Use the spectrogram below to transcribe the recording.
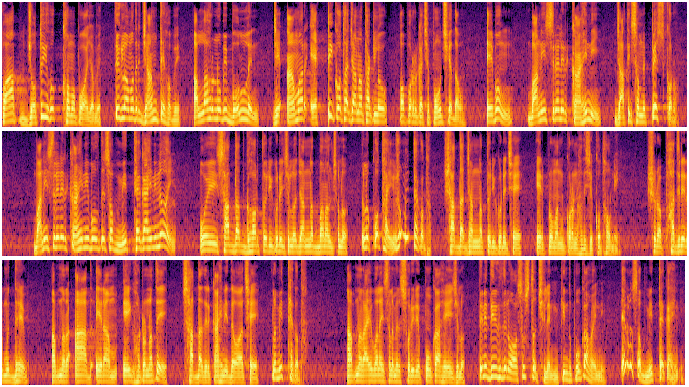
পাপ যতই হোক ক্ষমা পাওয়া যাবে। তো এগুলো আমাদের জানতে হবে। আল্লাহর নবী বললেন যে, আমার একটি কথা জানা থাকলেও অপরের কাছে পৌঁছে দাও এবং বানী ইসরায়েলের কাহিনী জাতির সামনে পেশ করো। বানী ইসরায়েলের কাহিনী বলতে সব মিথ্যা কাহিনী নয়। ওই সাদ্দাত ঘর তৈরি করেছিল, জান্নাত বানাল ছিল এগুলো কোথায়? সব মিথ্যা কথা। সাদ্দাত জান্নাত তৈরি করেছে। এর প্রমাণ কোরআন হাদিসে কোথাও নেই। সুরা ফাজরের মধ্যে আপনার আদ, এরাম এই ঘটনাতে সাদ্দাদের কাহিনী দেওয়া আছে। এগুলো মিথ্যা কথা। আপনার আয়ুব আলাহ ইসলামের শরীরে পোকা হয়েছিল। তিনি দীর্ঘদিন অসুস্থ ছিলেন, কিন্তু পোকা হয়নি। এগুলো সব মিথ্যা কাহিনী।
